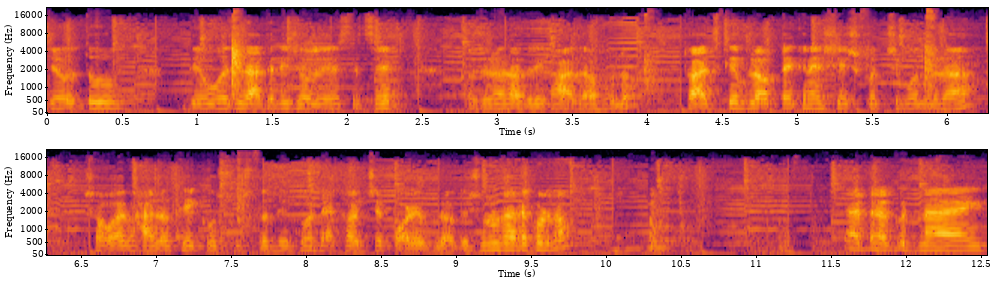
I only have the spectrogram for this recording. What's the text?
যেহেতু দেবু আজকে তাড়াতাড়ি চলে এসেছে ওই জন্য তাড়াতাড়ি খাওয়া দাওয়া হলো। তো আজকে ব্লগটা এখানে শেষ করছি বন্ধুরা। সবাই ভালো থেকো, সুস্থ থেকো। দেখা হচ্ছে পরের ব্লগে শুনো টাটা করে দাও। টাটা গুড নাইট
